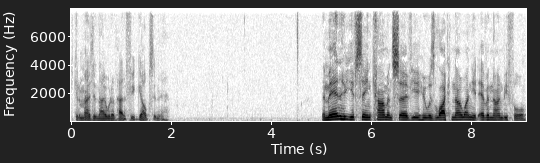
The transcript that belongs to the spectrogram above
You can imagine they would have had a few gulps in there. The man who you've seen come and serve you, who was like no one you'd ever known before,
